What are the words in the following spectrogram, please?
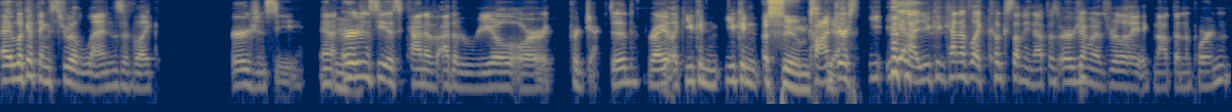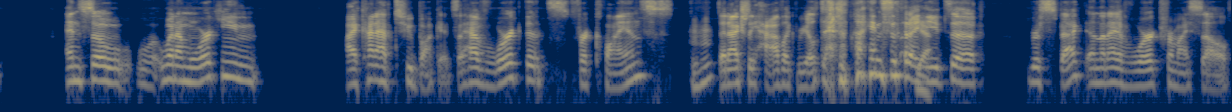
i look at things through a lens of like urgency and Mm. urgency is kind of either real or projected right Yeah. like you can you can assumed yeah. conjure y- yeah you can kind of like cook something up as urgent when it's really like not that important and so w- when i'm working i kind of have two buckets i have work that's for clients Mhm. that actually have like real deadlines that i Yeah. need to respect and then i have work for myself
